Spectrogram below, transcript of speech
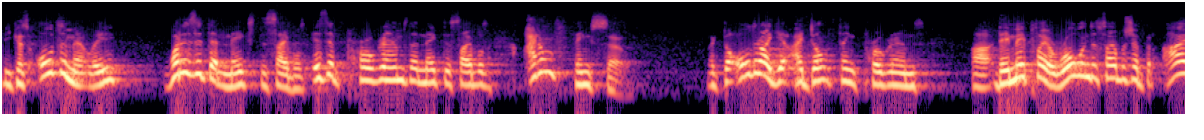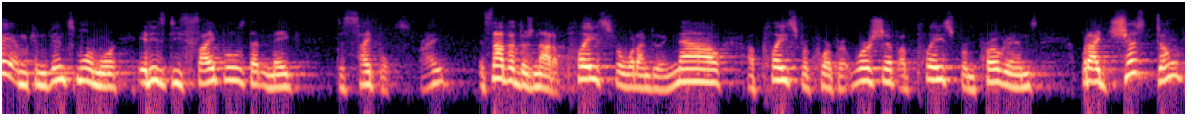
Because ultimately, what is it that makes disciples? Is it programs that make disciples? I don't think so. Like the older I get, I don't think programs uh, they may play a role in discipleship, but I am convinced more and more it is disciples that make disciples, right? It's not that there's not a place for what I'm doing now, a place for corporate worship, a place for programs, but I just don't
